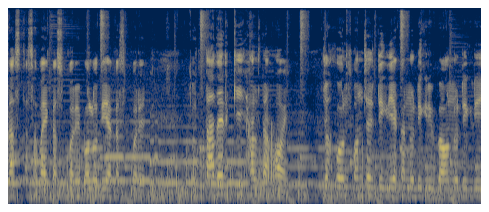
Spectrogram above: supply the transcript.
রাস্তা সাফাই কাজ করে, বলদিয়া কাজ করে, তো তাদের কি হালটা হয়? যখন পঞ্চাশ ডিগ্রি, একান্ন ডিগ্রি বাউন্ন ডিগ্রি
